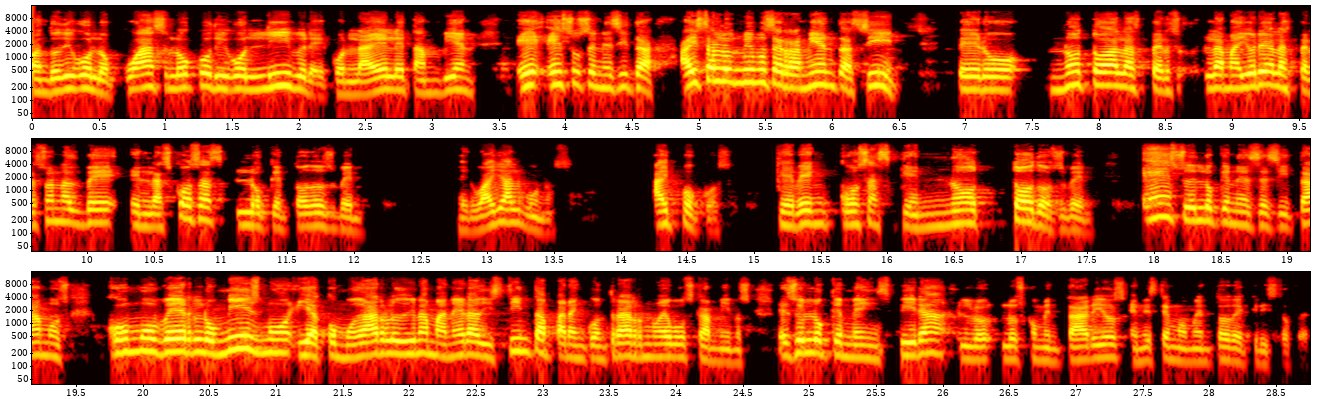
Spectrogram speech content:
cuando digo locuaz, loco, digo libre, con la L también. E, eso se necesita. Ahí están las mismas herramientas, sí, pero no todas las personas, la mayoría de las personas ve en las cosas lo que todos ven. Pero hay algunos, hay pocos, que ven cosas que no todos ven. Eso es lo que necesitamos, cómo ver lo mismo y acomodarlo de una manera distinta para encontrar nuevos caminos. Eso es lo que me inspira los comentarios en este momento de Christopher.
